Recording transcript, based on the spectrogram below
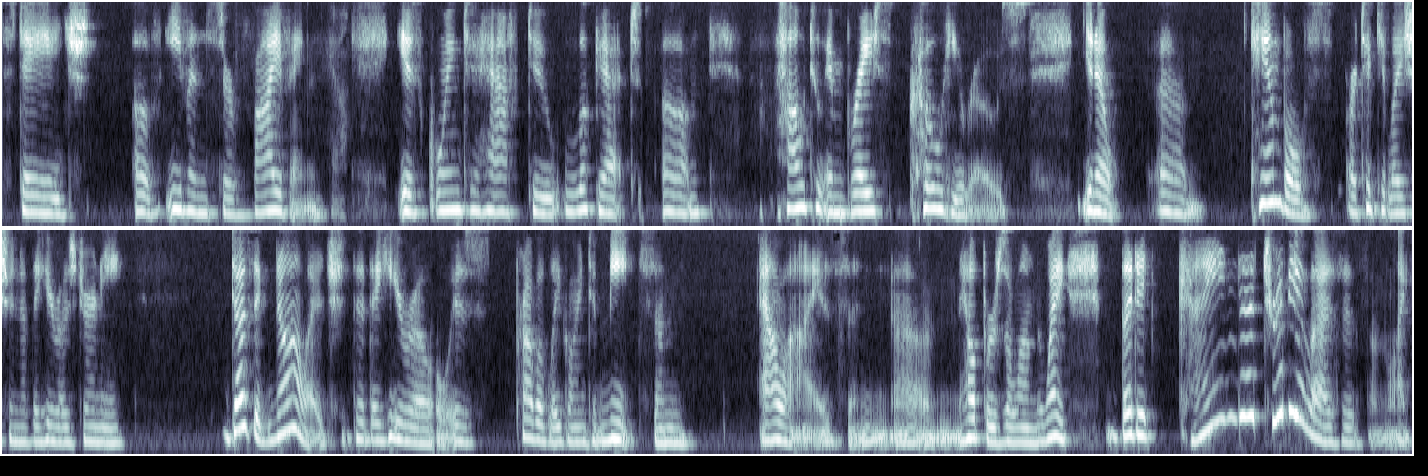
stage of even surviving yeah. is going to have to look at um, how to embrace co-heroes. You know, um, Campbell's articulation of the hero's journey does acknowledge that the hero is probably going to meet some allies and um, helpers along the way, but it kind of trivializes them like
